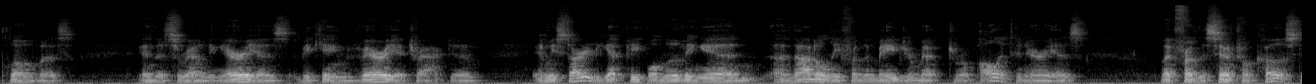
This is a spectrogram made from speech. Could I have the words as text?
Clovis, and the surrounding areas became very attractive. And we started to get people moving in uh, not only from the major metropolitan areas, but from the Central Coast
